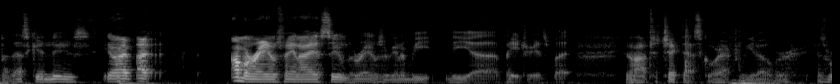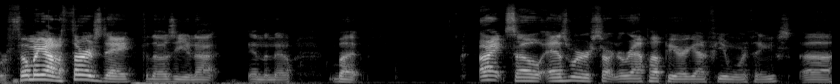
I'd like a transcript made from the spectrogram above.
But that's good news. You know, I, I I'm a Rams fan. I assume the Rams are going to beat the uh, Patriots, but you know, I'll have to check that score after we get over. As we're filming on a Thursday, for those of you not in the know. But all right, so as we're starting to wrap up here, I got a few more things. Uh,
